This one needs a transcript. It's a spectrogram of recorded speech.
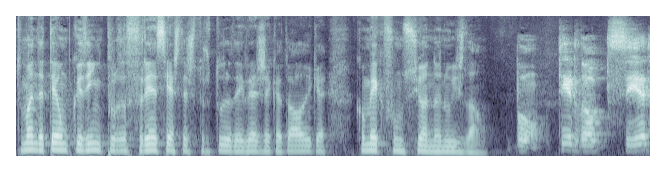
tomando até um bocadinho por referência esta estrutura da Igreja Católica, como é que funciona no Islão? Bom, ter de obedecer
